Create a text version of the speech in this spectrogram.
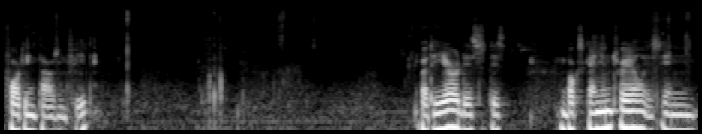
14,000 feet. But here, this this Box Canyon Trail is in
